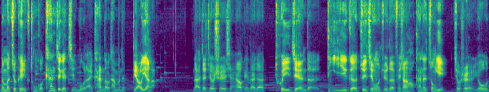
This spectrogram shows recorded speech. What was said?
那么就可以通过看这个节目来看到他们的表演了。那这就是想要给大家推荐的第一个最近我觉得非常好看的综艺，就是由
